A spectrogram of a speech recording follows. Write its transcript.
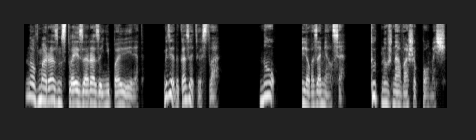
но в маразм с твоей заразой не поверят. Где доказательства? Ну, Лёва замялся. Тут нужна ваша помощь.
